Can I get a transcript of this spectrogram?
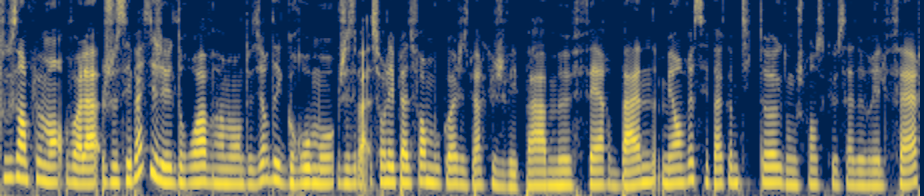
Tout simplement, voilà. Je sais pas si j'ai le droit vraiment de dire des gros mots. Je sais pas, sur les plateformes ou quoi, j'espère que je vais pas me faire ban. Mais en vrai, c'est pas comme TikTok, donc je pense que ça devrait le faire.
